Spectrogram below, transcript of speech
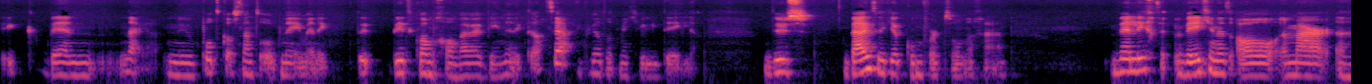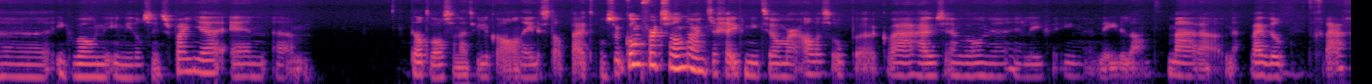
ik ben nou ja, nu een podcast aan het opnemen en ik, dit, dit kwam gewoon bij mij binnen. En ik dacht, ja, ik wil dat met jullie delen. Dus buiten je comfortzone gaan wellicht weet je het al, maar uh, ik woon inmiddels in Spanje en um, dat was natuurlijk al een hele stap buiten onze comfortzone, want je geeft niet zomaar alles op uh, qua huis en wonen en leven in uh, Nederland. Maar nou, wij wilden het graag.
